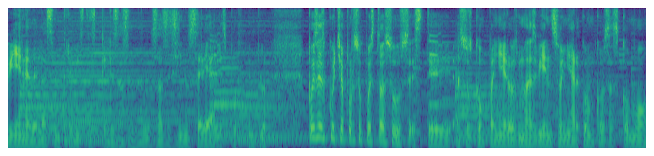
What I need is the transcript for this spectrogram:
viene de las entrevistas que les hacen a los asesinos seriales, por ejemplo, pues escucha por supuesto a sus, este, a sus compañeros más bien soñar con cosas como,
